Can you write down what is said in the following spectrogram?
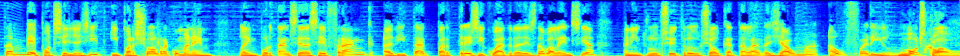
també pot ser llegit, i per això el recomanem. La importància de ser franc, editat per 3 i 4 des de València, en introducció i traducció al català de Jaume Auferil Mots clau.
